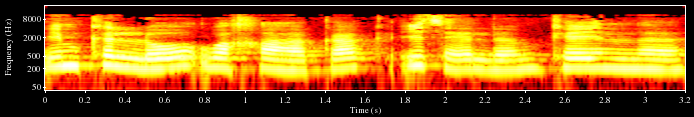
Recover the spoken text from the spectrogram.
يمكن له واخا هكاك يتعلم. كاين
